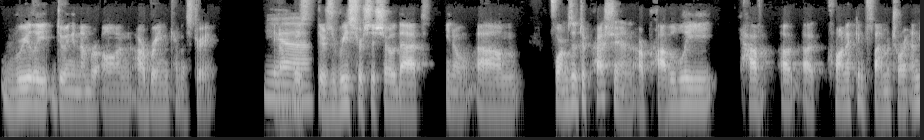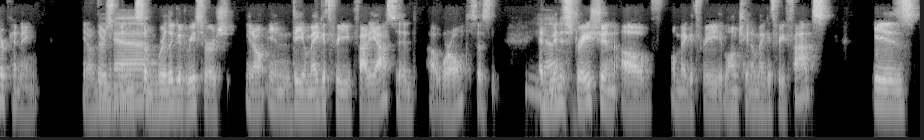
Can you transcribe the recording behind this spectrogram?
really doing a number on our brain chemistry. Yeah. You know, there's, there's, research to show that, you know, um, forms of depression are probably have a, a chronic inflammatory underpinning. You know, there's yeah. been some really good research, you know, in the omega-3 fatty acid uh, world. It says administration of omega-3, long chain omega-3 fats is,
